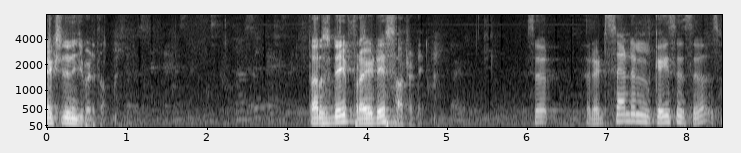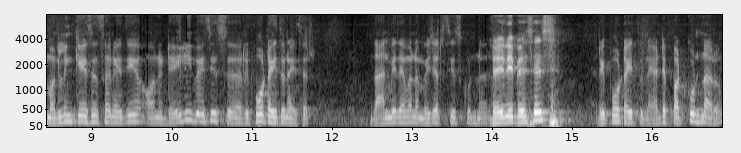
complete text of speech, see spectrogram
నెక్స్ట్ డే నుంచి పెడతాం. Thursday Friday Saturday. Sir red sandal cases smuggling cases అనేది ఆన్ డైలీ బేసిస్ రిపోర్ట్ అవుతున్నాయి సార్. దాని మీద ఏమైనా మెజర్స్ తీసుకుంటున్నారు? డైలీ బేసిస్ రిపోర్ట్ అవుతున్నాయి అంటే పట్టుకుంటున్నారు.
